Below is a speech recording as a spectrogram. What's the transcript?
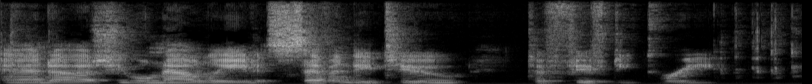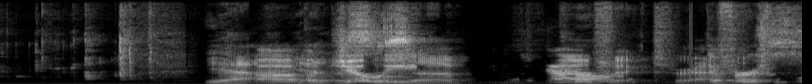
and uh, she will now lead 72 to 53. Yeah, Uh, yeah, but Joey is, uh, perfect for the Agnes. first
